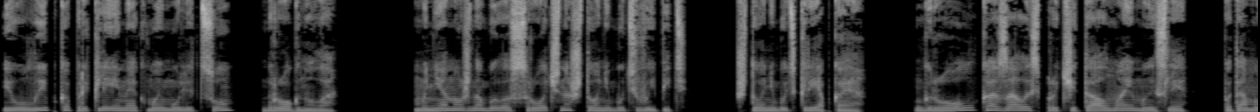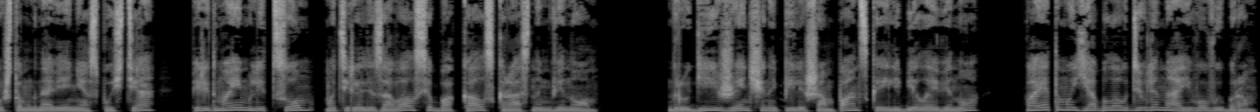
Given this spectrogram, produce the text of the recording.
и улыбка, приклеенная к моему лицу, дрогнула. Мне нужно было срочно что-нибудь выпить, что-нибудь крепкое. Гролл, казалось, прочитал мои мысли, потому что мгновение спустя перед моим лицом материализовался бокал с красным вином. Другие женщины пили шампанское или белое вино, поэтому я была удивлена его выбором.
